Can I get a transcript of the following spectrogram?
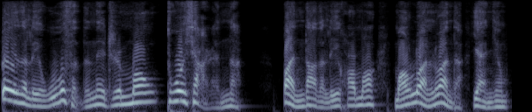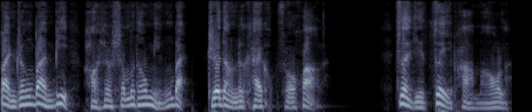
被子里捂死的那只猫多吓人呢！半大的狸花猫，毛乱乱的，眼睛半睁半闭，好像什么都明白，只等着开口说话了。自己最怕猫了。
